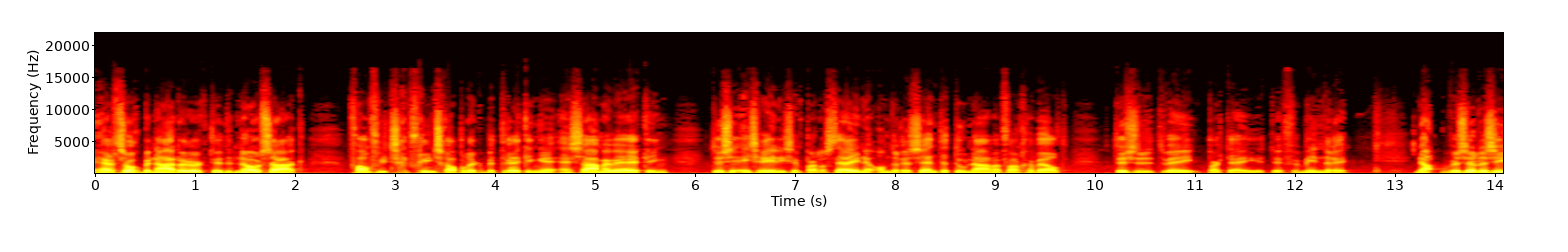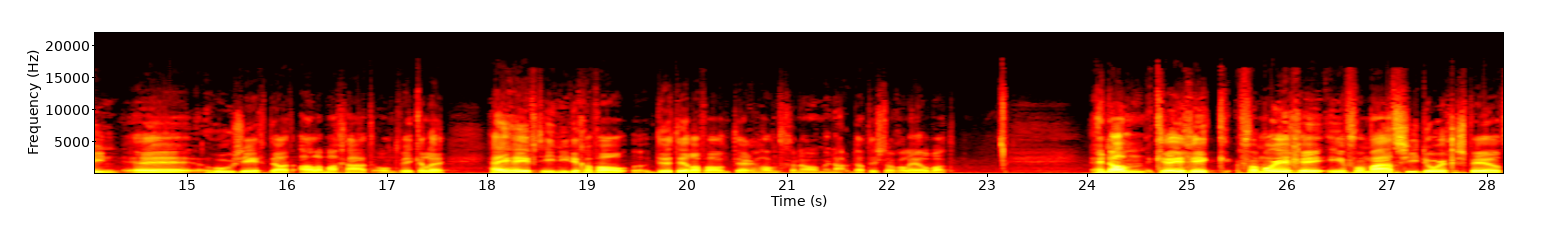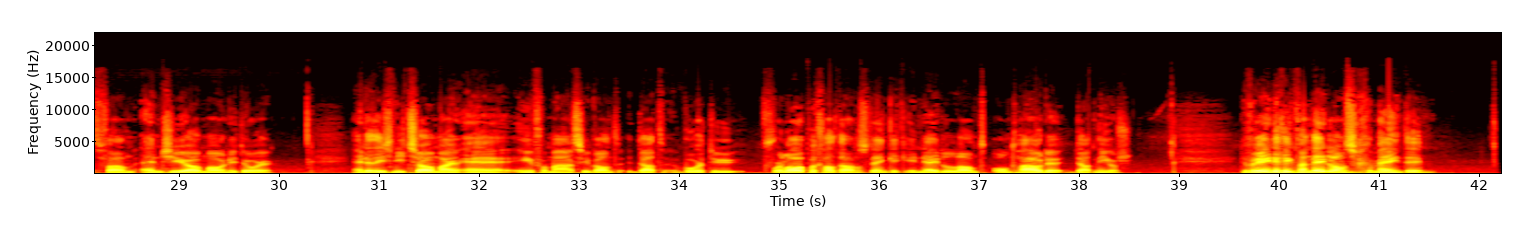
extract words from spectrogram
Herzog benadrukte de noodzaak van vriendschappelijke betrekkingen en samenwerking tussen Israëli's en Palestijnen om de recente toename van geweld tussen de twee partijen te verminderen. Nou, we zullen zien eh, hoe zich dat allemaal gaat ontwikkelen. Hij heeft in ieder geval de telefoon ter hand genomen. Nou, dat is toch al heel wat. En dan kreeg ik vanmorgen informatie doorgespeeld van NGO Monitor. En dat is niet zomaar eh, informatie, want dat wordt u voorlopig althans, denk ik, in Nederland onthouden, dat nieuws. De Vereniging van Nederlandse Gemeenten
